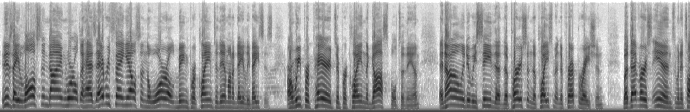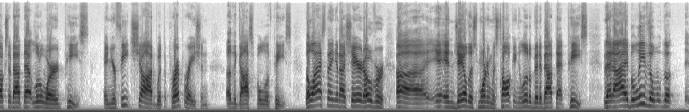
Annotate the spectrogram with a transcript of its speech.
It is a lost and dying world that has everything else in the world being proclaimed to them on a daily basis. Are we prepared to proclaim the gospel to them? And not only do we see the, the person, the placement, the preparation, but that verse ends when it talks about that little word, peace. And your feet shod with the preparation of the gospel of peace. The last thing that I shared over uh, in jail this morning was talking a little bit about that peace. That I believe the, the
